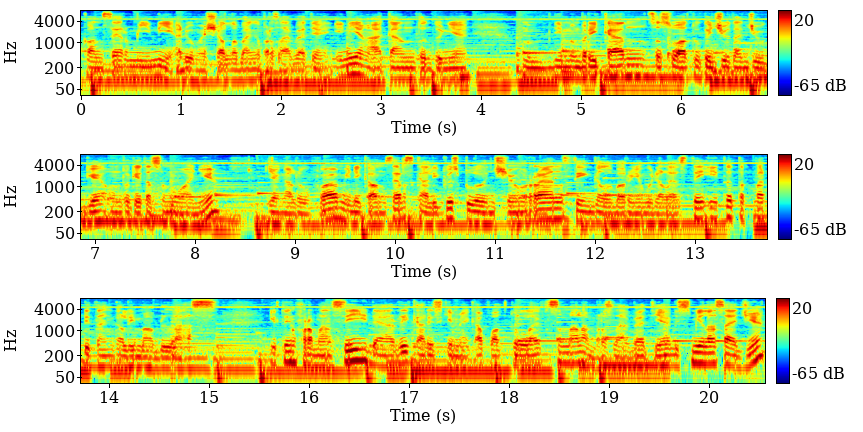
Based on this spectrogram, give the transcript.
konser mini. Aduh Masya Allah banget persahabat ya. Ini yang akan tentunya memberikan sesuatu kejutan juga untuk kita semuanya. Jangan lupa mini konser sekaligus peluncuran single barunya Bunda Lesti itu tepat di tanggal 15 Itu informasi dari Kariski Makeup waktu live semalam persahabat ya. Bismillah saja.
